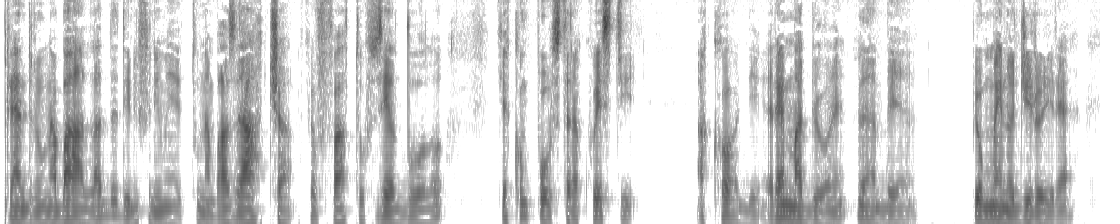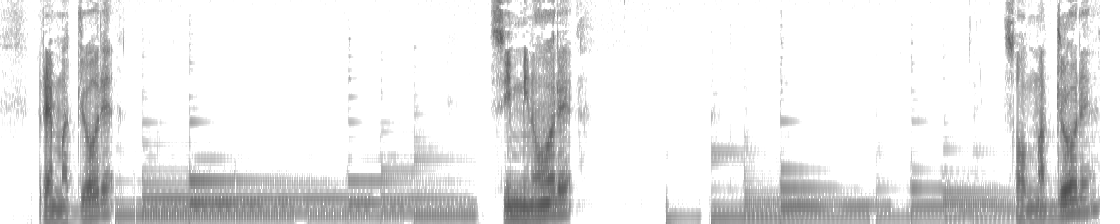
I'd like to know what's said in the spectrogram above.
prendere una ballad di riferimento, una basaccia che ho fatto così al volo, che è composta da questi accordi. Re maggiore, sarebbe più o meno giro di Re. Re maggiore, Si minore, Sol maggiore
